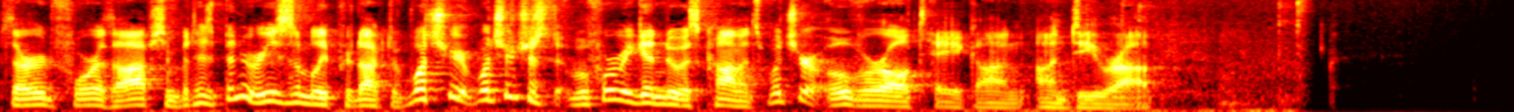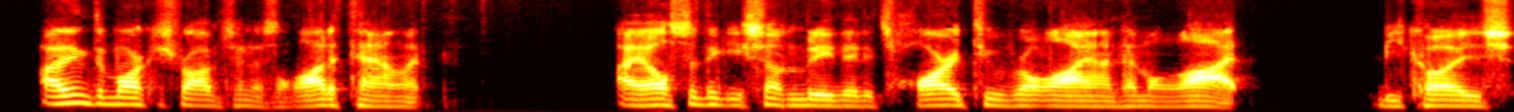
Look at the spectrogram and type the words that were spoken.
third, fourth option, but has been reasonably productive. What's your what's your just before we get into his comments, what's your overall take on on D Rob? I think Demarcus Robinson has a lot of talent. I also think he's somebody that it's hard to rely on him a lot because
